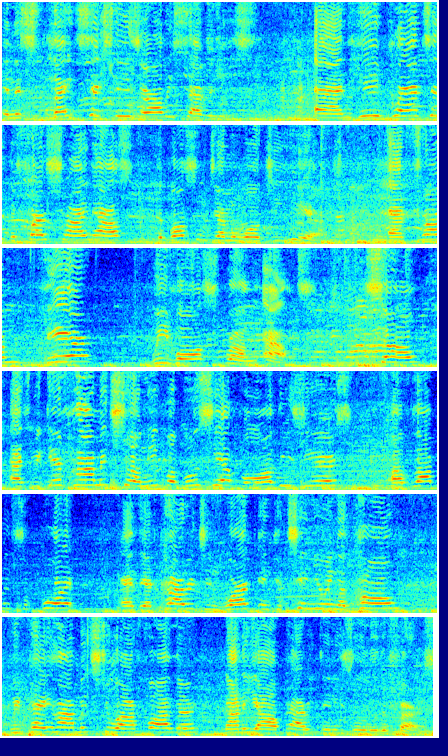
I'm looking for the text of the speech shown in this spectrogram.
in the late 60s, early 70s. And he planted the first shrine house, the Bosum Dzemawodzi here. And from there, we've all sprung out. So, as we give homage to Onipa Busia for all these years of love and support and their courage and work in continuing a comb, we pay homage to our father, Nana Yao Opare Dinizulu the first.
